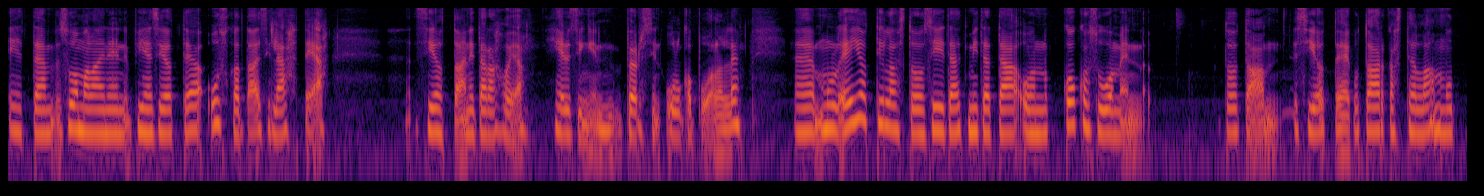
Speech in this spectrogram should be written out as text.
että suomalainen piensijoittaja uskaltaisi lähteä sijoittaa niitä rahoja Helsingin pörssin ulkopuolelle. Mulla ei ole tilastoa siitä, että mitä tämä on koko Suomen tota, sijoittaja, kun tarkastellaan, mutta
